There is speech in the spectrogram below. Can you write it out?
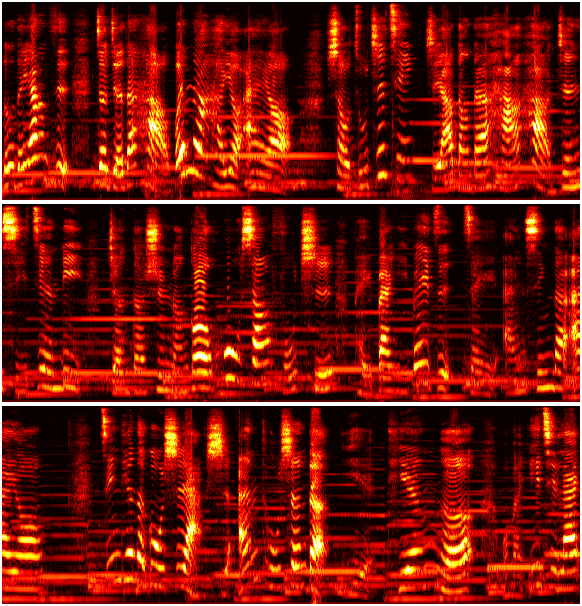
路的样子，就觉得好温暖，好有爱哦。手足之情，只要懂得好好珍惜建立，真的是能够互相扶持、陪伴一辈子最安心的爱哦。今天的故事啊，是安徒生的《野天鹅》，我们一起来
